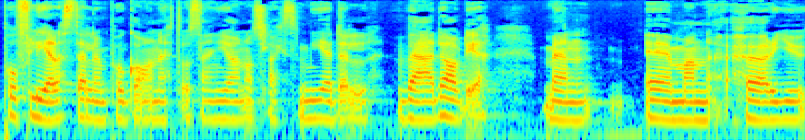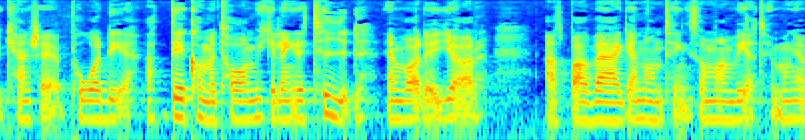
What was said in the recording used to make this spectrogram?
på flera ställen på garnet och sen gör något slags medelvärde av det. Men eh, man hör ju kanske på det att det kommer ta mycket längre tid än vad det gör att bara väga någonting som man vet hur många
